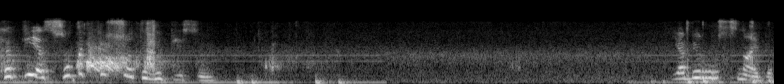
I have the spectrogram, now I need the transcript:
Капец, что так хорошо ты выписываешь? Я беру снайпер.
